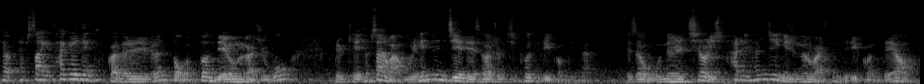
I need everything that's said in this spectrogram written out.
협, 협상이 타결된 국가들은 또 어떤 내용을 가지고 이렇게 협상을 마무리했는지에 대해서 좀 짚어드릴 겁니다. 그래서 오늘 7월 28일 현재 기준으로 말씀드릴 건데요.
